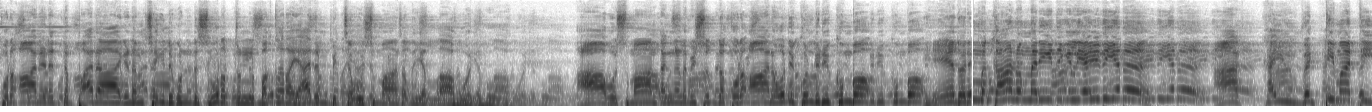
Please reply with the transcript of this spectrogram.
ഖുർആൻ എടുത്ത് പാരായണം ചെയ്തുകൊണ്ട് സൂറത്തുൽ ബഖറ ആരംഭിച്ച ഉസ്മാൻ റളിയല്ലാഹു അൻഹു. ആ ഉസ്മാൻ തങ്ങൾ വിശുദ്ധ ഖുർആൻ ഓതിക്കൊണ്ടിരിക്കുമ്പോ ഏതൊരു കാണുന്ന രീതിയിൽ എഴുതിയത് ആ കൈ വെട്ടിമാറ്റി.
